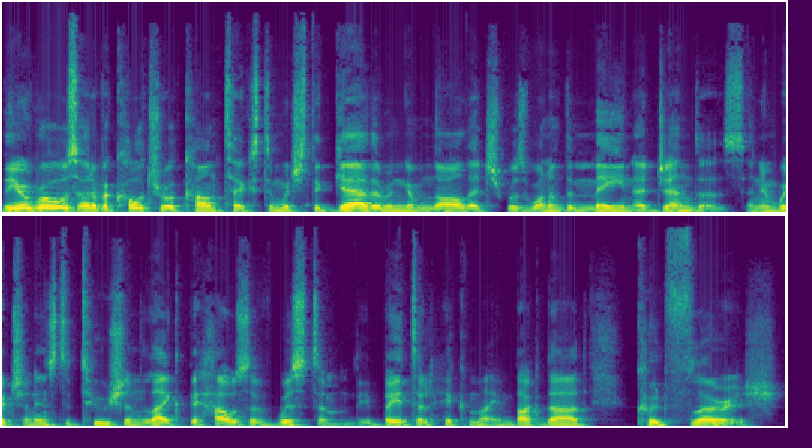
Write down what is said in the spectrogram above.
They arose out of a cultural context in which the gathering of knowledge was one of the main agendas, and in which an institution like the House of Wisdom, the Beit al Hikmah in Baghdad, could flourish.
